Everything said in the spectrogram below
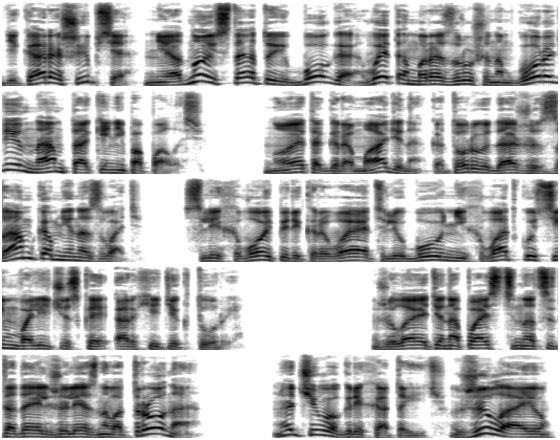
Дикар ошибся, ни одной статуи бога в этом разрушенном городе нам так и не попалось. Но эта громадина, которую даже замком не назвать, с лихвой перекрывает любую нехватку символической архитектуры. Желаете напасть на цитадель Железного Трона? Отчего греха таить? Желаю.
